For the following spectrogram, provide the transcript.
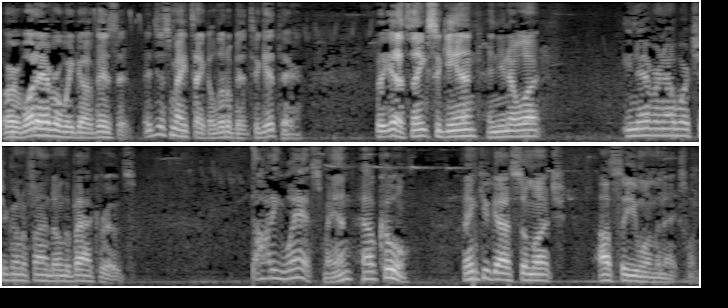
or whatever we go visit. It just may take a little bit to get there. But yeah, thanks again. And you know what? You never know what you're going to find on the back roads. Dottie West, man. How cool. Thank you guys so much. I'll see you on the next one.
